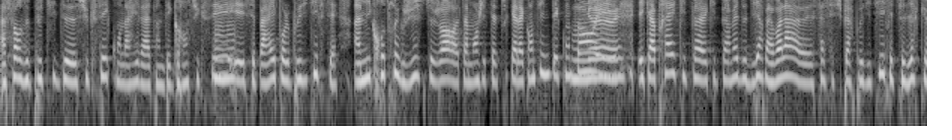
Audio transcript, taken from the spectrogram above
à force de petits euh, succès qu'on arrive à atteindre des grands succès Mhm. et c'est pareil pour le positif, c'est un micro truc juste genre t'as mangé tel truc à la cantine, t'es content Ouais, et, ouais. et qu'après qui te qui te permet de dire bah voilà euh, ça c'est super positif et de se dire que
